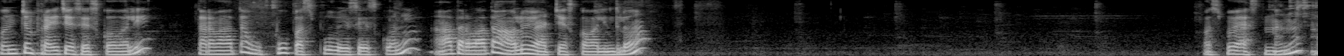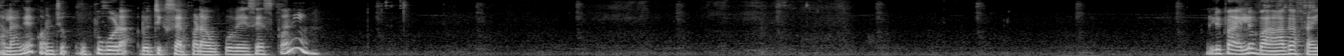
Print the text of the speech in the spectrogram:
కొంచెం ఫ్రై చేసేసుకోవాలి. తర్వాత ఉప్పు పసుపు వేసేసుకొని ఆ తర్వాత ఆలు యాడ్ చేసుకోవాలి ఇందులో. పసుపు వేస్తున్నాను. అలాగే కొంచెం ఉప్పు కూడా రుచికి సరిపడా ఉప్పు వేసేసుకొని ఉల్లిపాయలు బాగా ఫ్రై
